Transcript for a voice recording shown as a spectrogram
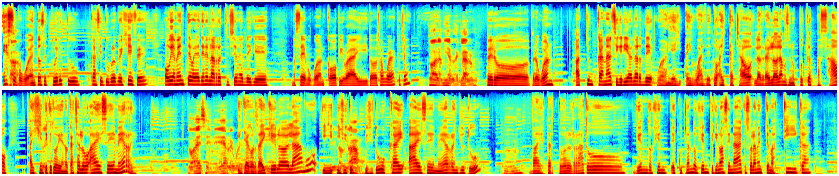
eso, Claro. pues, weón. Entonces tú eres tu, casi tu propio jefe. Obviamente vaya a tener las restricciones de que, no sé, pues, weón, copyright y todas esas weas, ¿cachai? Toda la mierda, claro. Pero, pero, weón, hazte un canal si querías hablar de, weón, y hay, hay weas de todo. Hay cachado, la otra vez lo hablamos en unos podcasts pasados. Hay gente Sí. que todavía no cacha los ASMR. Los ASMR, weón. ¿Y te acordáis sí. que lo hablábamos? Y, Sí, y lo si tú, hablamos. y si tú buscáis ASMR en YouTube, Mm. vas a estar todo el rato viendo gente, escuchando gente que no hace nada, que solamente mastica,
